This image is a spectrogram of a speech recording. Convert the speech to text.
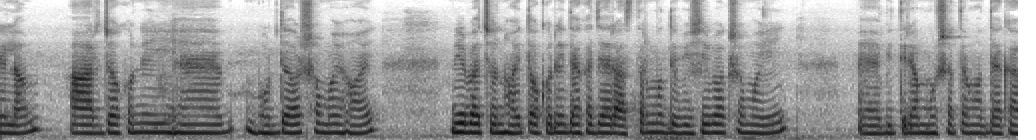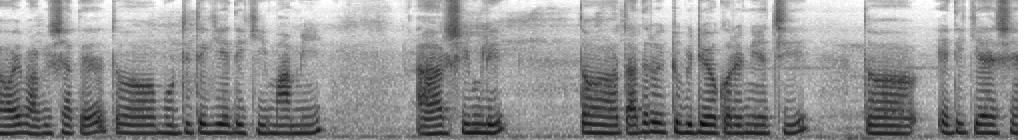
নিলাম। আর যখনই হ্যাঁ ভোট দেওয়ার সময় হয়, নির্বাচন হয়, তখনই দেখা যায় রাস্তার মধ্যে বেশিরভাগ সময়ই বিতির আম্মুর সাথে আমার দেখা হয়, ভাবির সাথে। তো ভোট দিতে গিয়ে দেখি মামি আর শিমলি। তো তাদেরও একটু ভিডিও করে নিয়েছি। তো এদিকে এসে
